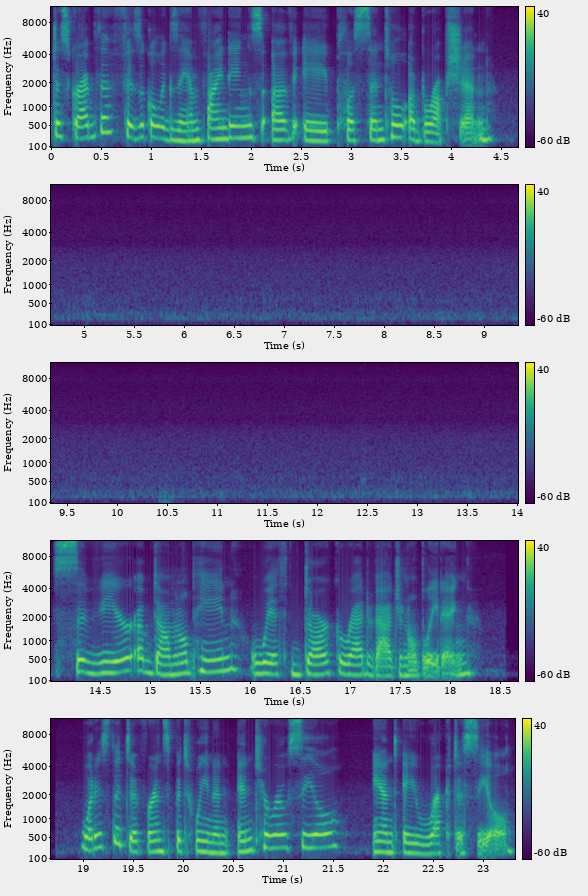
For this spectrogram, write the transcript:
Describe the physical exam findings of a placental abruption. Severe abdominal pain with dark red vaginal bleeding. What is the difference between an enterocele and a rectocele?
